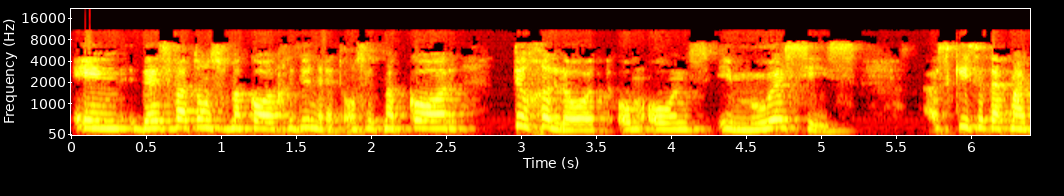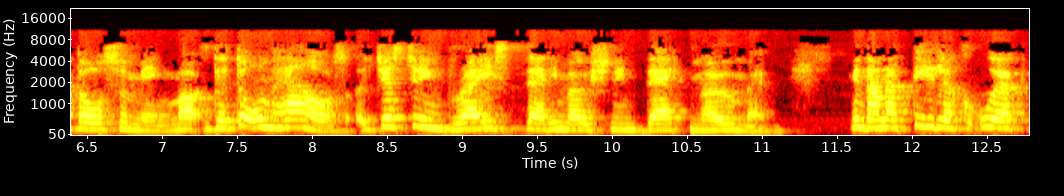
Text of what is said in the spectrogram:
En dis wat ons mekaar gedoen het. Ons het mekaar toegelaat om ons emosies. Ekskuus dat ek my taal so meng maar dit te omhels. Just to embrace that emotion in that moment. En dan natuurlik ook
